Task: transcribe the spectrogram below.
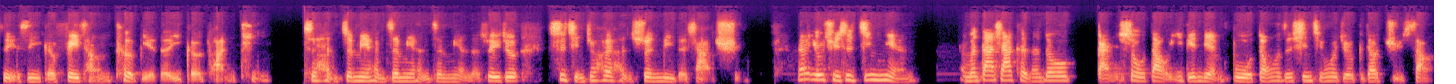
这也是一个非常特别的一个团体，是很正面、很正面、很正面的，所以就事情就会很顺利的下去。那尤其是今年，我们大家可能都感受到一点点波动，或者心情会觉得比较沮丧。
